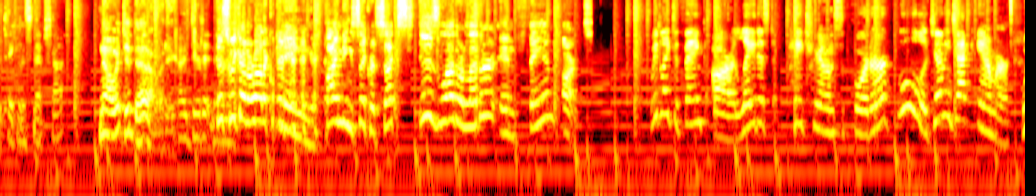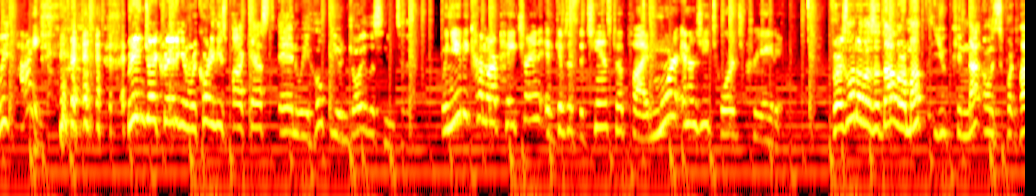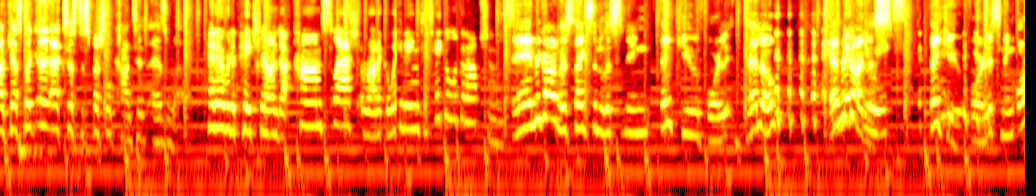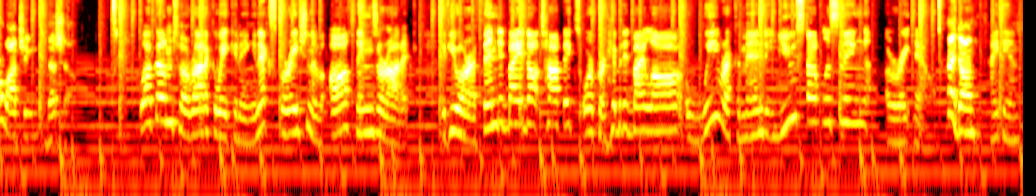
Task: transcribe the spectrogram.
it taking a snapshot? No, it did that already. I did it now. This week on Erotic Awakening, Finding Sacred Sex is Leather Leather and Fan Art. We'd like to thank our latest Patreon supporter, ooh, Johnny Jackhammer. We Hi. we enjoy creating and recording these podcasts, and we hope you enjoy listening to them. when you become our patron, it gives us the chance to apply more energy towards creating. For as little as a dollar a month, you can not only support the podcast, but get access to special content as well. Head over to patreon.com slash erotic awakening to take a look at options. And regardless, thanks for listening. Thank you for li- hello, and It's been a few regardless, thank you for listening or watching the show. Welcome to Erotic Awakening, an exploration of all things erotic. If you are offended by adult topics or prohibited by law, we recommend you stop listening right now. Hi, Don. Hi, Dan.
